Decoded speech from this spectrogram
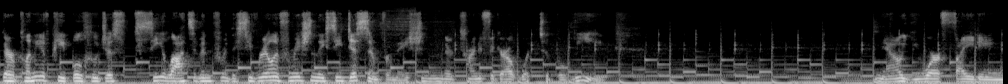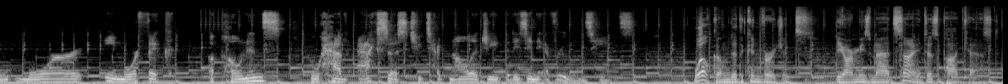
there are plenty of people who just see lots of information. They see real information, they see disinformation, and they're trying to figure out what to believe. Now you are fighting more amorphic opponents who have access to technology that is in everyone's hands. Welcome to The Convergence, the Army's Mad Scientist podcast.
